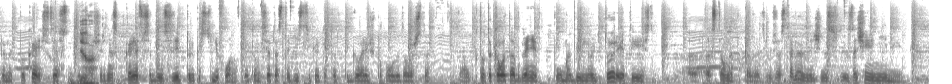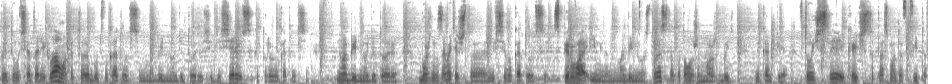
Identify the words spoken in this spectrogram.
рынок ПК, естественно. Да. Через несколько лет все будут сидеть только с телефонов. Поэтому вся та статистика, которую ты говоришь по поводу того, что там, кто-то кого-то обгоняет по мобильной аудитории, это и есть основной показатель. Все остальное знач- значения не имеет. Поэтому вся эта реклама, которая будет выкатываться на мобильную аудиторию, все эти сервисы, которые выкатываются на мобильную аудиторию, можно заметить, что они все выкатываются сперва именно на мобильное устройство, а потом уже, может быть, на компе. В том числе и количество просмотров твитов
